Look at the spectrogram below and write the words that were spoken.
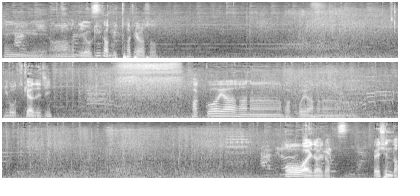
K 아 근데 여기가 뮤탈이라서 이거 어떻게 해야 되지? 바꿔야 하나 바꿔야 하나 오 아니다 아니다. 빼신다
